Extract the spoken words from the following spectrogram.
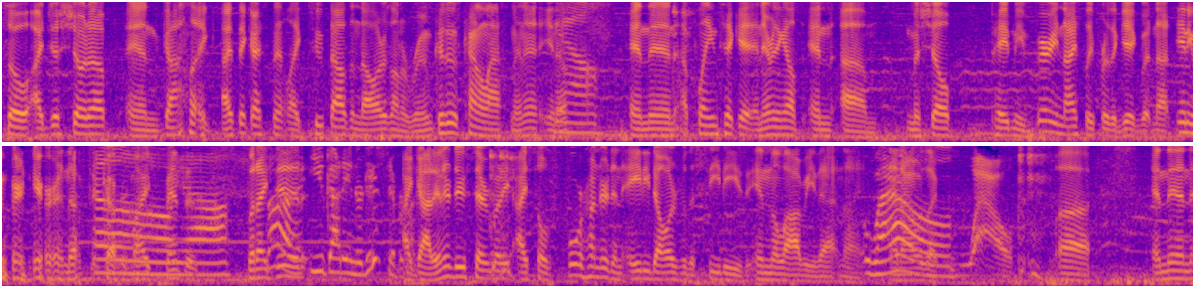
so I just showed up and got like I think I spent like two thousand dollars on a room because it was kind of last minute, you know. Yeah. And then a plane ticket and everything else, and um, Michelle. Paid me very nicely for the gig, but not anywhere near enough to cover my Oh, expenses. yeah. But I did. You got introduced to everybody. I got introduced to everybody. I sold four hundred and eighty dollars worth of CDs in the lobby that night. Wow. And I was like, wow. Uh, and then,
